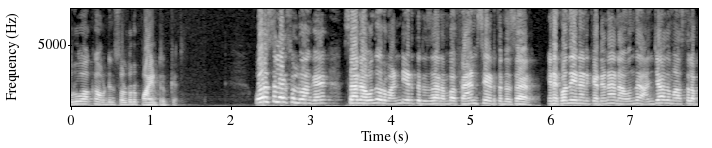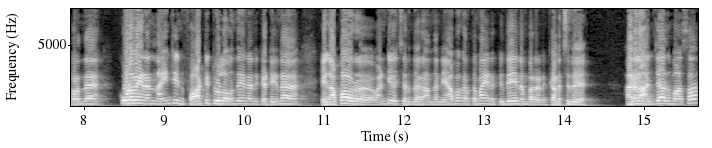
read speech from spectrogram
உருவாக்கும் அப்படின்னு சொல்ற ஒரு பாயிண்ட் இருக்கு. ஒரு சிலர் சொல்லுவாங்க சார் நான் வந்து ஒரு வண்டி எடுத்துட்டேன் சார் ரொம்ப ஃபேன்சியா எடுத்துட்டேன் சார். எனக்கு வந்து என்னன்னு கேட்டீங்கன்னா நான் வந்து அஞ்சாவது மாசத்துல பிறந்தேன். கூடவே என்னன்னு நைன்டீன் ஃபார்ட்டி டூல வந்து என்னன்னு கேட்டீங்கன்னா எங்க அப்பா ஒரு வண்டி வச்சிருந்தாரு. அந்த ஞாபகார்த்தமா எனக்கு இதே நம்பர் எனக்கு கிடைச்சது. அதனால அஞ்சாவது மாசம்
